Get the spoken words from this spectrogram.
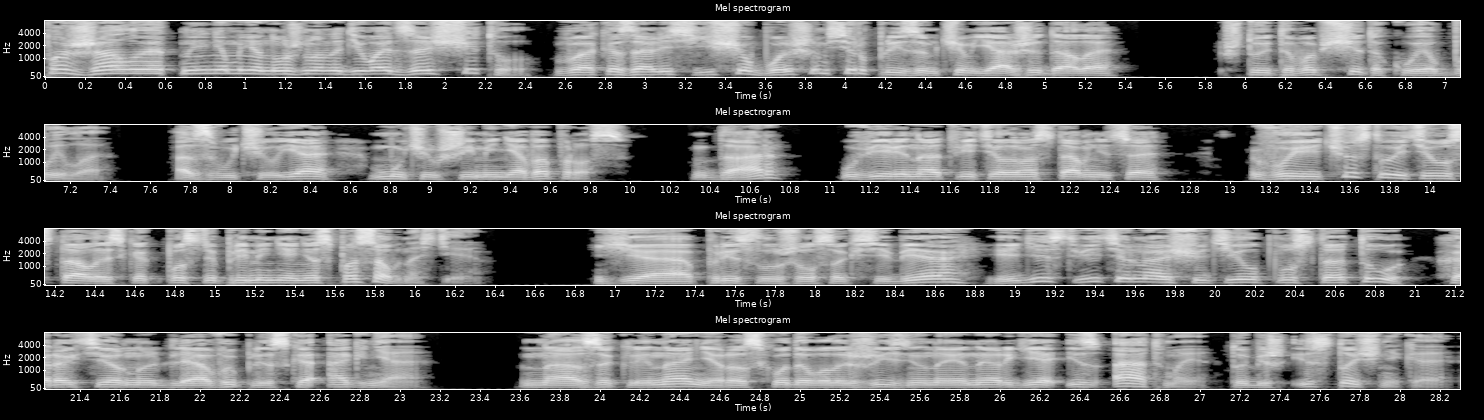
«Пожалуй, отныне мне нужно надевать защиту. Вы оказались еще большим сюрпризом, чем я ожидала». «Что это вообще такое было?» — озвучил я, мучивший меня вопрос. «Дар?» — уверенно ответила наставница. «Вы чувствуете усталость, как после применения способности?» Я прислушался к себе и действительно ощутил пустоту, характерную для выплеска огня. На заклинание расходовалась жизненная энергия из атмы, то бишь источника.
